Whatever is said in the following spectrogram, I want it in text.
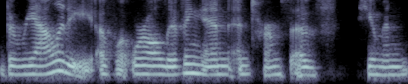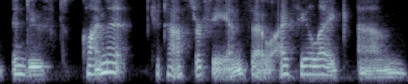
the reality of what we're all living in in terms of human induced climate catastrophe. And so I feel like, um,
